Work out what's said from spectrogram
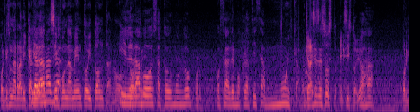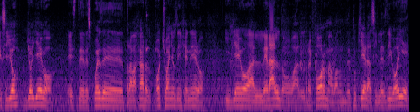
Porque es una radicalidad sin fundamento y tonta, ¿no? Y le da voz a todo el mundo, por, o sea, democratiza muy cabrón. Gracias a eso existo yo. Ajá. Porque si yo, yo llego este, después de trabajar ocho años de ingeniero y llego al Heraldo o al Reforma o a donde tú quieras y les digo, oye,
